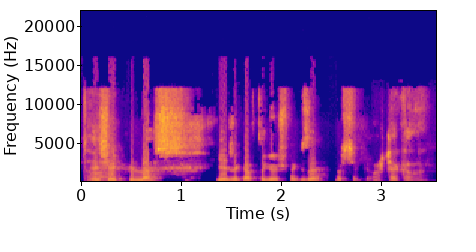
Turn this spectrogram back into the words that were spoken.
Tamam. Teşekkürler. Gelecek hafta görüşmek üzere. Hoşçakalın. Hoşçakalın.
